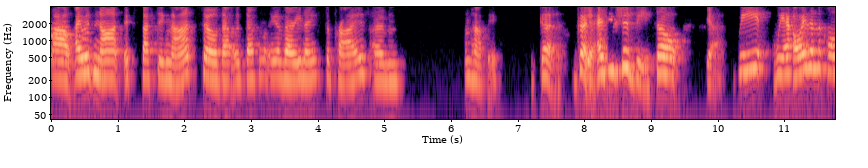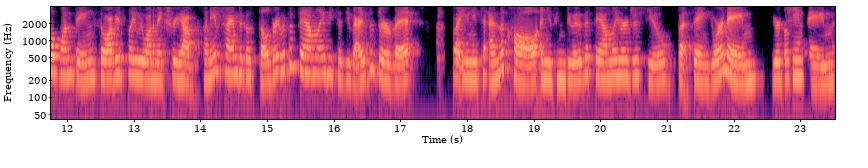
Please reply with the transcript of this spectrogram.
Wow, I was not expecting that. So that was definitely a very nice surprise. I'm I'm happy. good, good, Yeah. as you should be. So Yeah. We we always end the call with one thing. So obviously we want to make sure you have plenty of time to go celebrate with the family because you guys deserve it. But you need to end the call and you can do it as a family or just you, but saying your name, your Okay. team name,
